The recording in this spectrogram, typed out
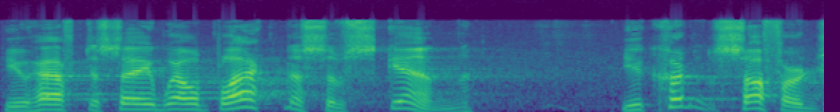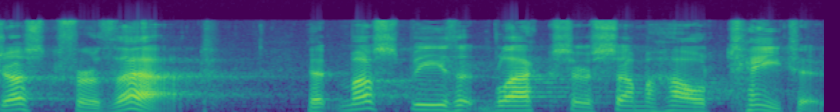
You have to say, well, blackness of skin you couldn't suffer just for that. It must be that blacks are somehow tainted.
